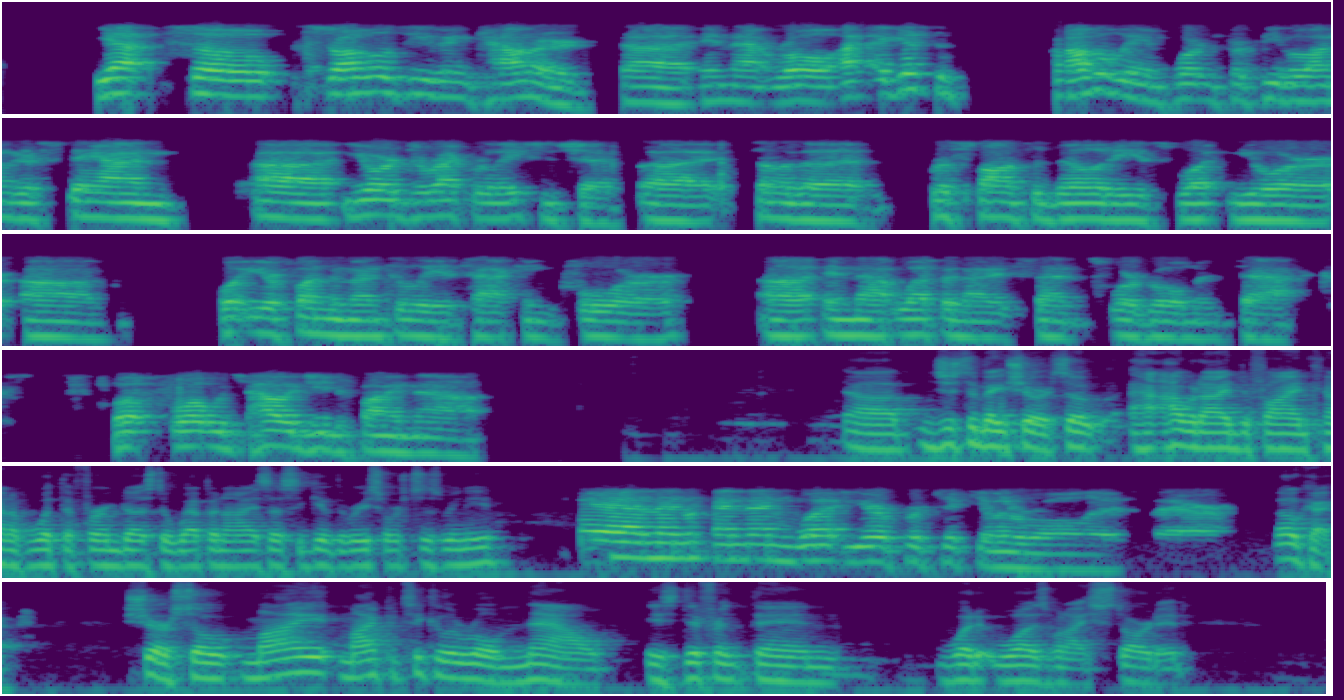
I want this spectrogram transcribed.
yeah. So struggles you've encountered uh, in that role. I, I guess it's probably important for people to understand uh, your direct relationship, uh, some of the responsibilities, what you're um, what you're fundamentally attacking for uh, in that weaponized sense for Goldman Sachs. What what would how would you define that? uh, just to make sure. So, how would I define kind of what the firm does to weaponize us to give the resources we need? Yeah, and then and then what your particular role is there. Okay, sure. So my my particular role now is different than what it was when I started.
